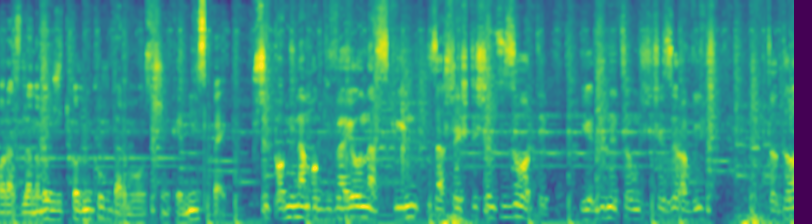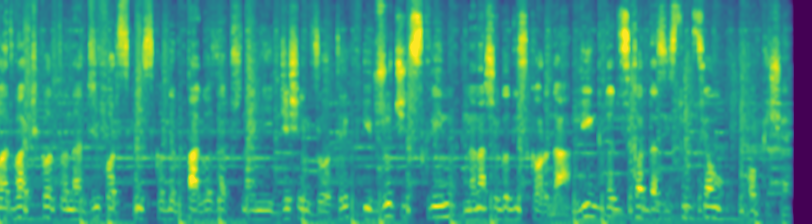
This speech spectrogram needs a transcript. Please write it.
oraz dla nowych użytkowników darmową skrzynkę Milspec. Przypominam o giveawayu na skin za 6000 zł. Jedyne co musicie zrobić to doładować konto na GeForce Skin z kodem PAGO za przynajmniej 10 zł i wrzucić screen na naszego Discorda. Link do Discorda z instrukcją w opisie.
